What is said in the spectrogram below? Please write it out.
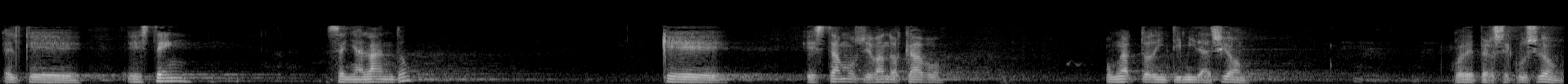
el que estén señalando que estamos llevando a cabo un acto de intimidación o de persecución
